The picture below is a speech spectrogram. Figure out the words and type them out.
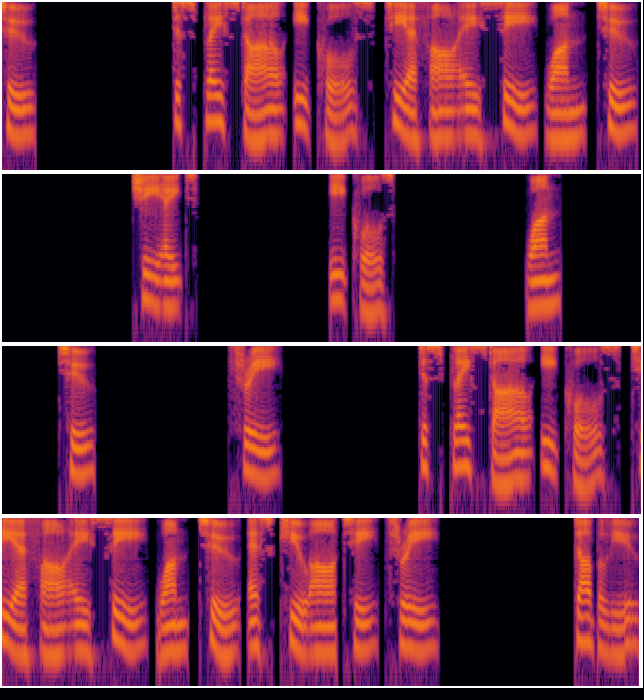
two display style equals tfrac 1 2 g8 equals 1 2 3 display style equals tfrac 1 2 sqrt 3 w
